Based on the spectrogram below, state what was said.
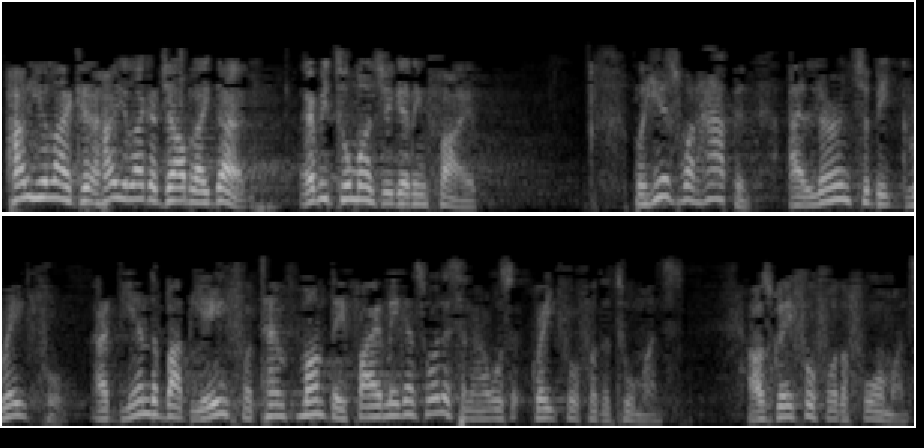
How do you like it? How do you like a job like that? Every two months, you're getting fired. But here's what happened. I learned to be grateful. At the end of about the eighth or tenth month, they fired me again. So listen, I was grateful for the two months. I was grateful for the four months.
